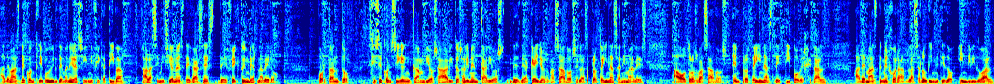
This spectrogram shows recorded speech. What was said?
además de contribuir de manera significativa a las emisiones de gases de efecto invernadero. Por tanto, si se consiguen cambios a hábitos alimentarios desde aquellos basados en las proteínas animales a otros basados en proteínas de tipo vegetal, además de mejorar la salud individual,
